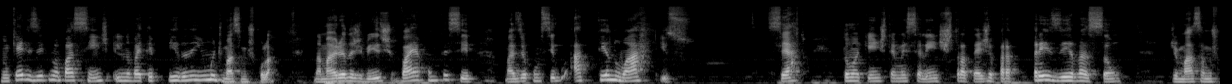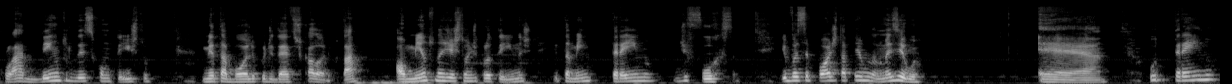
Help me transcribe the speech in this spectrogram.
Não quer dizer que meu paciente ele não vai ter perda nenhuma de massa muscular. Na maioria das vezes vai acontecer, mas eu consigo atenuar isso. Certo? Então aqui a gente tem uma excelente estratégia para preservação de massa muscular dentro desse contexto metabólico de déficit calórico, tá? Aumento na gestão de proteínas e também treino de força. E você pode estar perguntando, mas Igor, é, o treino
